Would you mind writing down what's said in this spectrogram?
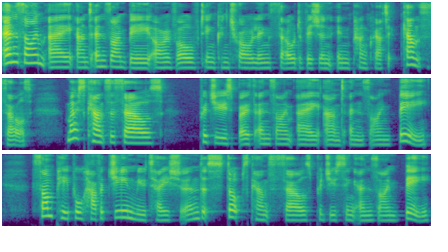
Enzyme A and enzyme B are involved in controlling cell division in pancreatic cancer cells. Most cancer cells produce both enzyme A and enzyme B. Some people have a gene mutation that stops cancer cells producing enzyme B.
